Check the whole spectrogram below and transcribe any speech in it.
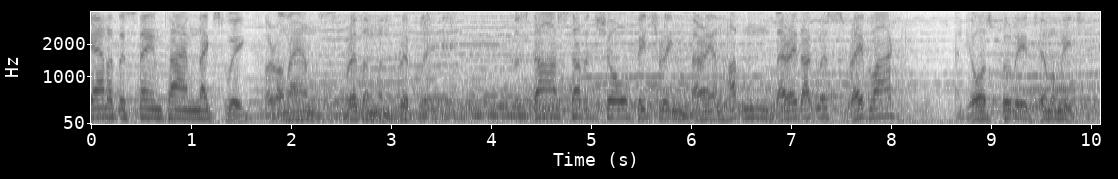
again at the same time next week for Romance, Rhythm, and Ripley. The star-studded show featuring Marion Hutton, Larry Douglas, Ray Bloch, and yours truly, Jim Ameche.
